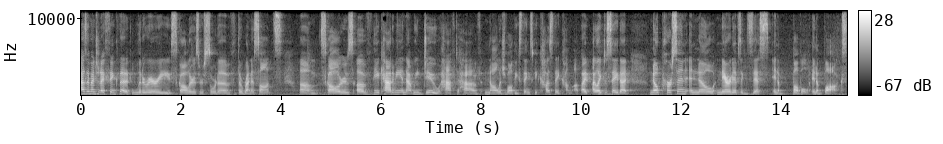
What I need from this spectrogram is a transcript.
as I mentioned, I think that literary scholars are sort of the Renaissance. Um, scholars of the academy, and that we do have to have knowledge of all these things because they come up. I, I like to mm-hmm. say that no person and no narratives exists in a bubble, in a box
